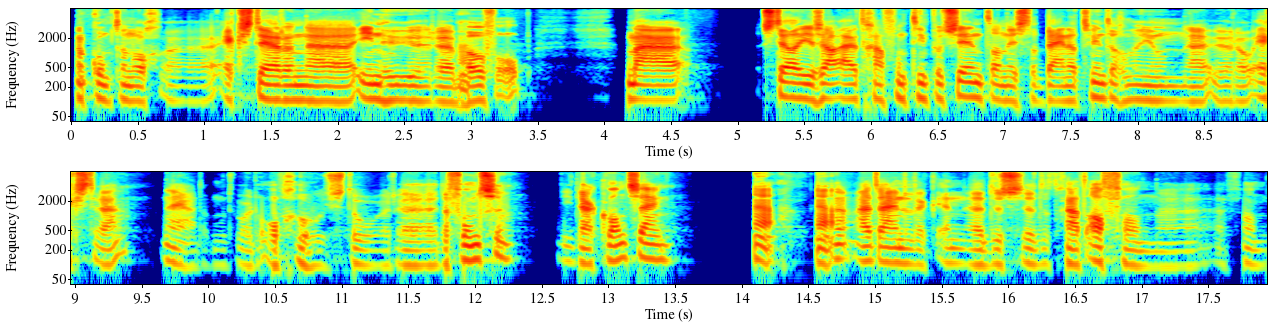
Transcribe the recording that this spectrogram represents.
Dan komt er nog eh, extern eh, inhuur Ja. bovenop. Maar stel je zou uitgaan van 10%, dan is dat bijna 20 miljoen eh, euro extra. Nou ja, dat moet worden opgehoest door eh, de fondsen die daar klant zijn. Ja, ja. Uiteindelijk. En eh, dus dat gaat af van, van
